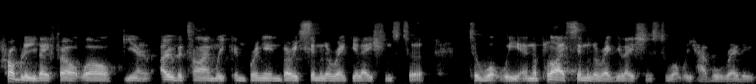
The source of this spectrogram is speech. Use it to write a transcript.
probably they felt, well, you know, over time we can bring in very similar regulations to to what we and apply similar regulations to what we have already.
